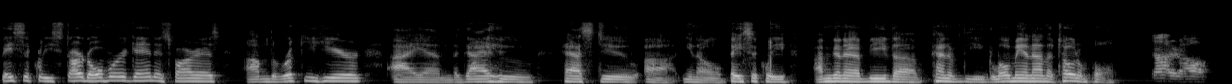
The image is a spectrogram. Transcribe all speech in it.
basically start over again as far as I'm the rookie here? I am the guy who has to, uh, you know, basically, I'm gonna be the kind of the low man on the totem pole. Not at all.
